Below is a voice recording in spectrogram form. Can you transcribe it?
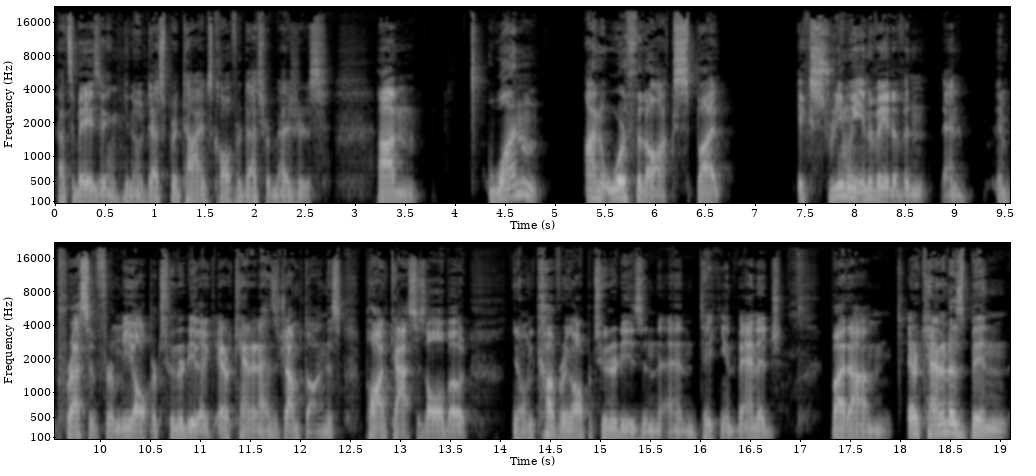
That's amazing. You know, desperate times call for desperate measures. Um, one unorthodox but extremely innovative and and impressive for me opportunity like Air Canada has jumped on. This podcast is all about you know uncovering opportunities and and taking advantage. But um, Air Canada's been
